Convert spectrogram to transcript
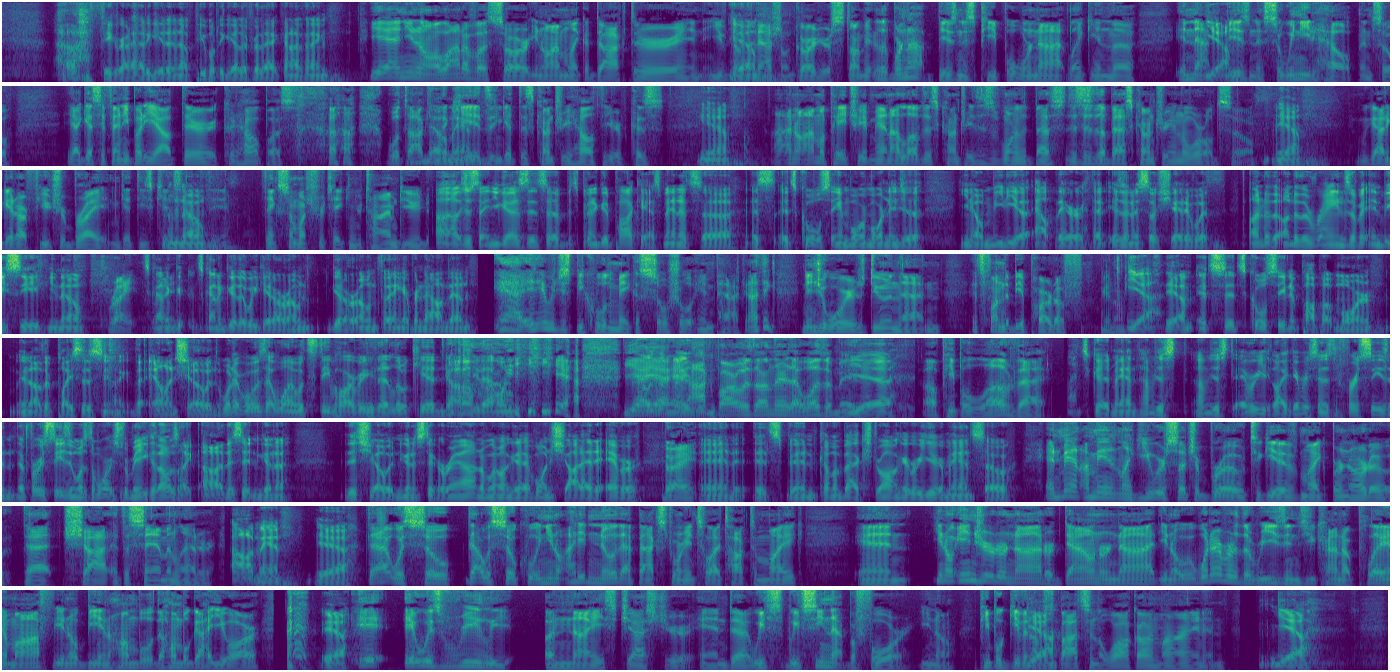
uh, figure out how to get enough people together for that kind of thing. Yeah, and you know, a lot of us are, you know, I'm like a doctor, and you've done Yeah. the National Guard. You're a stuntman. Like, we're not business people. We're not like in the in that Yeah. business. So we need help, and so. Yeah, I guess if anybody out there could help us, we'll talk to the man. kids and get this country healthier. Because Yeah. I know I'm a patriot, man. I love this country. This is one of the best. This is the best country in the world. So Yeah. we got to get our future bright and get these kids healthy. Thanks so much for taking your time, dude. Oh, I was just saying, you guys, it's a it's been a good podcast, man. It's uh, it's it's cool seeing more and more ninja, you know, media out there that isn't associated with under the under the reins of NBC. You know, Right. it's kind of it's kind of good that we get our own get our own thing every now and then. Yeah, it, it would just be cool to make a social impact, and I think Ninja Warrior is doing that, and it's fun to be a part of. You know. Yeah, yeah, um, it's it's cool seeing it pop up more in other places, you know, like the Ellen Show and whatever. What was that one with Steve Harvey, that little kid? Did you oh, See that one? yeah, yeah, was yeah. And. Akbar was on there. That was amazing. Yeah, Oh, people loved that. That's good, man. I'm just, I'm just every like ever since the first season. The first season was the worst for me because I was like, ah, this isn't gonna, this show isn't gonna stick around. I'm only gonna have one shot at it ever. Right. And it's been coming back strong every year, man. So And man, I mean, like you were such a bro to give Mike Bernardo that shot at the salmon ladder. ah, man, yeah, That was so that was so cool. And you know, I didn't know that backstory until I talked to Mike. And you know, injured or not, or down or not, you know, whatever the reasons, you kind of play him off. You know, being humble, the humble guy you are. yeah, It it was really a nice gesture, and uh, we've we've seen that before. You know, people giving Yeah. up spots in the walk on line, and yeah.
